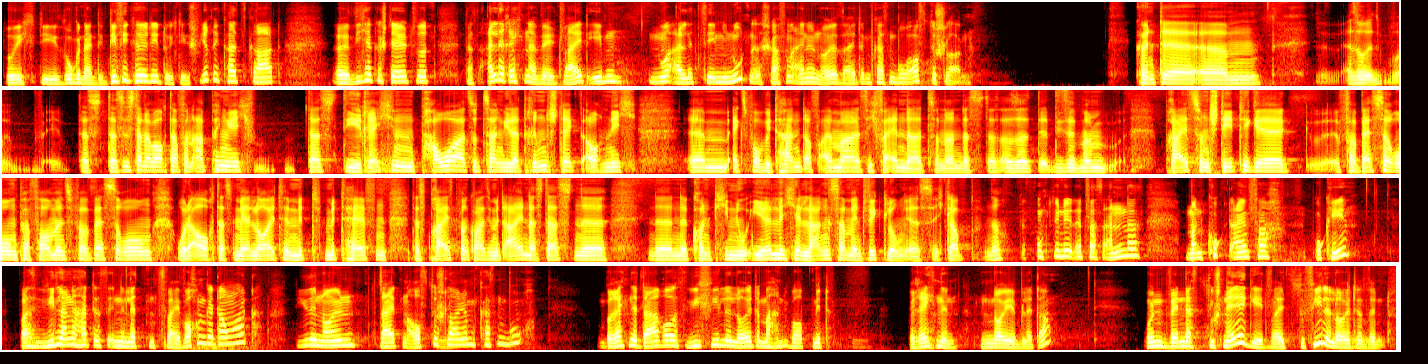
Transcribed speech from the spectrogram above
durch die sogenannte Difficulty, durch den Schwierigkeitsgrad äh, sichergestellt wird, dass alle Rechner weltweit eben nur alle zehn Minuten es schaffen, eine neue Seite im Kassenbuch aufzuschlagen. Könnte, ähm, also das, das ist dann aber auch davon abhängig, dass die Rechenpower sozusagen, die da drin steckt, auch nicht ähm, exorbitant auf einmal sich verändert, sondern dass das, also diese, man Preis- und stetige äh, Verbesserung, Performance-Verbesserung oder auch, dass mehr Leute mit, mithelfen, das preist man quasi mit ein, dass das eine, eine, eine kontinuierliche, langsame Entwicklung ist. Ich glaube, ne? Das funktioniert etwas anders. Man guckt einfach, okay, was, wie lange hat es in den letzten zwei Wochen gedauert, diese neuen Seiten aufzuschlagen im Kassenbuch und berechnet daraus, wie viele Leute machen überhaupt mit. Berechnen neue Blätter und wenn das zu schnell geht, weil es zu viele Leute sind,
